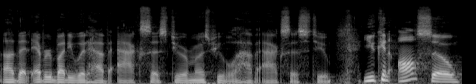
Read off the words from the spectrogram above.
uh, that everybody would have access to, or most people have access to. You can also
